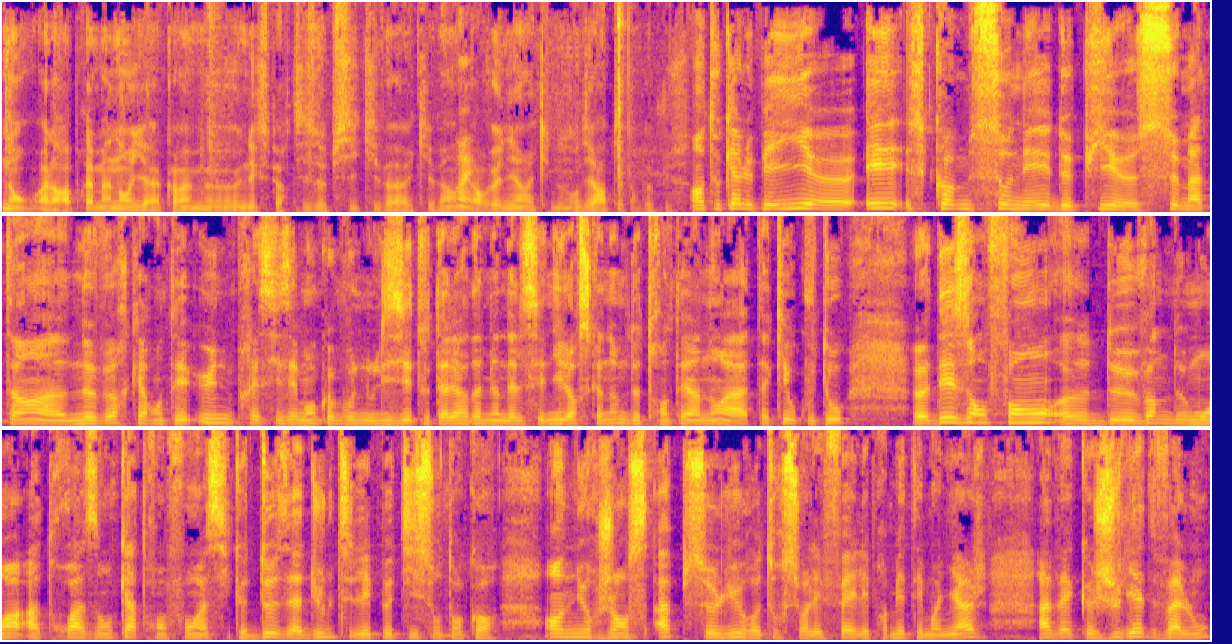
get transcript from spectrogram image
Non, alors après, maintenant, il y a quand même euh, une expertise de psy qui va, qui va Ouais. intervenir et qui nous en dira peut-être un peu plus. En tout cas, le pays euh, est comme sonné depuis euh, ce matin à 9h41 précisément, comme vous nous le disiez tout à l'heure, Damien Delceni, lorsqu'un homme de 31 ans a attaqué au couteau des enfants de 22 mois à 3 ans, quatre enfants ainsi que deux adultes. Les petits sont encore en urgence absolue. Retour sur les faits et les premiers témoignages avec Juliette Vallon,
